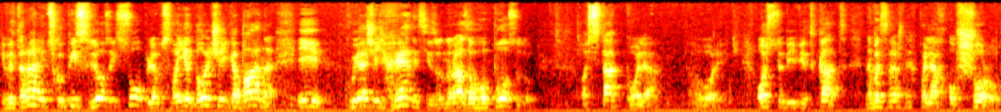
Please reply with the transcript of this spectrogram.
і витирають скупі сльози й соплі об своє дольче й габана і хуячать генесі з одноразового посуду. Ось так, Коля, говорять. Ось тобі відкат на безмежних полях офшору.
